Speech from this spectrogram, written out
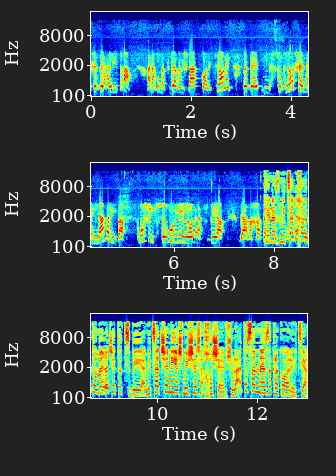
כשזה הליבה, אנחנו נצביע במשמעת קואליציונית, ובסוגיות שהן אינן הליבה, כמו שאפשרו לי לא להצביע בהארכת כן, אז מצד אחד את אומרת שתצביעי, מצד שני יש מי שחושב שאולי את עושה נזק לקואליציה,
